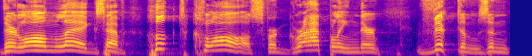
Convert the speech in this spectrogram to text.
Their long legs have hooked claws for grappling their victims, and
